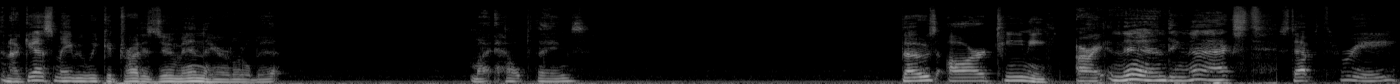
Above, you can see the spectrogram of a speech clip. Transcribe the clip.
And I guess maybe we could try to zoom in here a little bit. Might help things. Those are teeny. All right, and then the next, step three,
